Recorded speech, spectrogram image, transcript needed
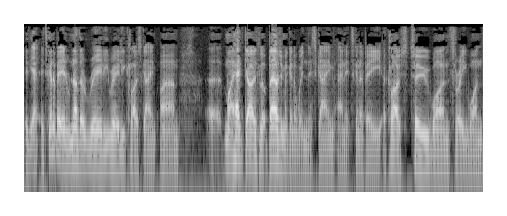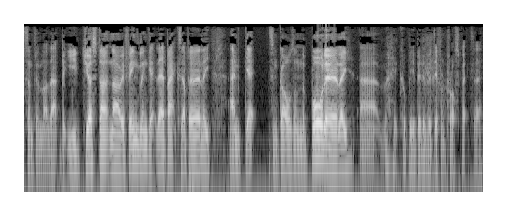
it yeah, it's going to be another really, really close game. Um, uh, my head goes, look, Belgium are going to win this game, and it's going to be a close 2 1, 3 1, something like that. But you just don't know if England get their backs up early and get some goals on the board early. Uh, it could be a bit of a different prospect there.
